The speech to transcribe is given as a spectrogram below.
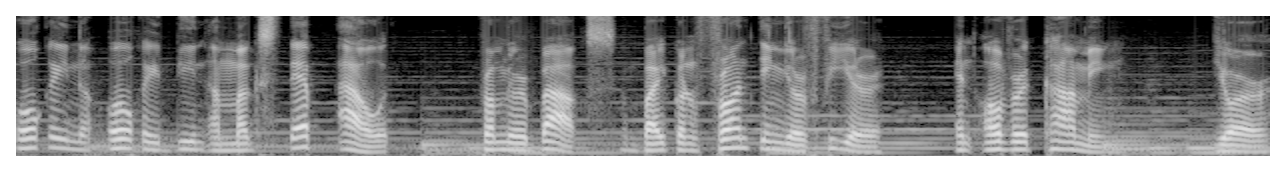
okay na okay din ang mag-step out from your box by confronting your fear and overcoming your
